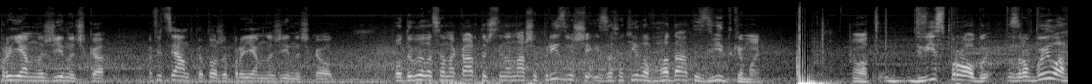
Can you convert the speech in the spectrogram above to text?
приємна жіночка. Офіціантка теж приємна жіночка. От. Подивилася на карточці на наше прізвище і захотіла вгадати, звідки ми. От, дві спроби зробила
